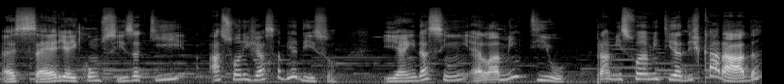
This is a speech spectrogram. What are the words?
é, séria e concisa que a Sony já sabia disso. E ainda assim, ela mentiu. Pra mim, isso foi uma mentira descarada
